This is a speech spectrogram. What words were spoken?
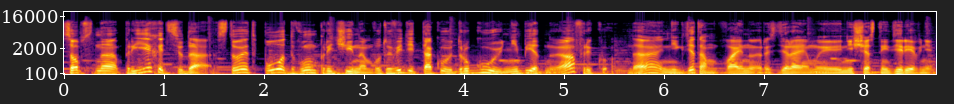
собственно, приехать сюда стоит по двум причинам. Вот увидеть такую другую небедную Африку, да, не где там войной раздираемые несчастные деревни,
